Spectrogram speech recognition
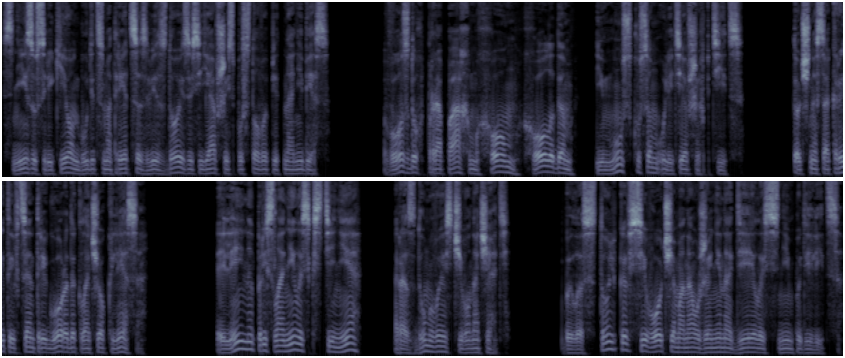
Снизу с реки он будет смотреться звездой, засиявшей с пустого пятна небес. Воздух пропах мхом, холодом и мускусом улетевших птиц. Точно сокрытый в центре города клочок леса. Элейна прислонилась к стене, раздумывая, с чего начать. Было столько всего, чем она уже не надеялась с ним поделиться.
